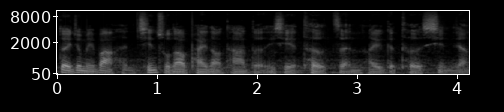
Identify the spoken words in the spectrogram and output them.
对，就没办法很清楚到拍到它的一些特征，还有一个特性这样。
